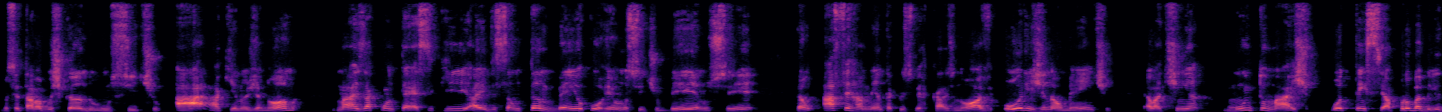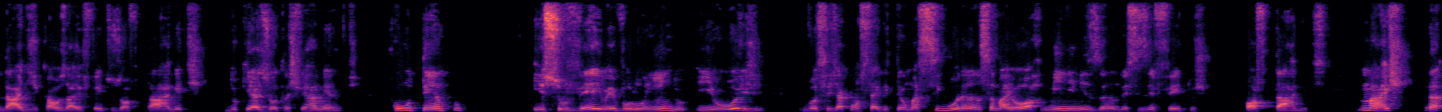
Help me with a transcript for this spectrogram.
Você estava buscando um sítio A aqui no genoma, mas acontece que a edição também ocorreu no sítio B, no C. Então, a ferramenta CRISPR-Cas9, originalmente, ela tinha muito mais potencial, probabilidade de causar efeitos off-target do que as outras ferramentas. Com o tempo, isso veio evoluindo e hoje você já consegue ter uma segurança maior, minimizando esses efeitos off-targets. Mas, né,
